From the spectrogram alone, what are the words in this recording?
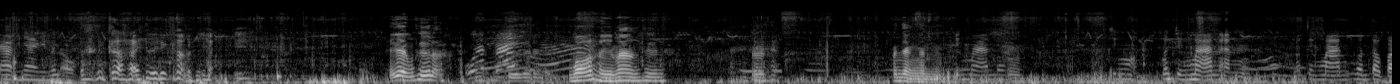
การใหญ่มันออกกำลังกายเลยเขาเนี่ยให้เรื่องซื้อละอ้วนไปบ่ให้มากซื้อนะเออมันอย่างนั้นจึงมานบ่จึงมันจึงมานอันมันจึงมานคนต่อไป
